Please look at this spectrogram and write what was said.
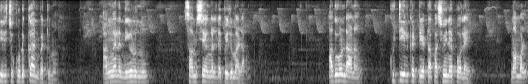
തിരിച്ചു കൊടുക്കാൻ പറ്റുമോ? അങ്ങനെ നീളുന്നു സംശയങ്ങളുടെ പെരുമഴ. അതുകൊണ്ടാണ് കുറ്റിയിൽ കെട്ടിയിട്ട പശുവിനെ പോലെ നമ്മൾ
